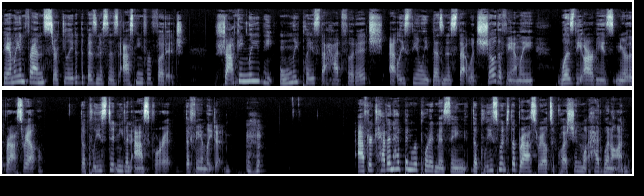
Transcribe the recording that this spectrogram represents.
Family and friends circulated the businesses asking for footage. Shockingly, the only place that had footage, at least the only business that would show the family, was the Arby's near the brass rail. The police didn't even ask for it, the family did. After Kevin had been reported missing, the police went to the brass rail to question what had went on.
